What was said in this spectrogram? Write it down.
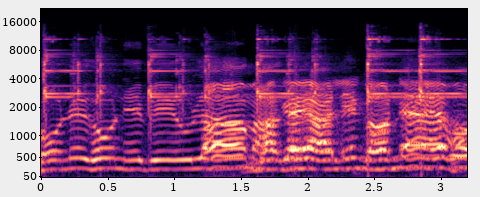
ঘনে ঘনে বেউলা মাগে আলিংগনে ও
